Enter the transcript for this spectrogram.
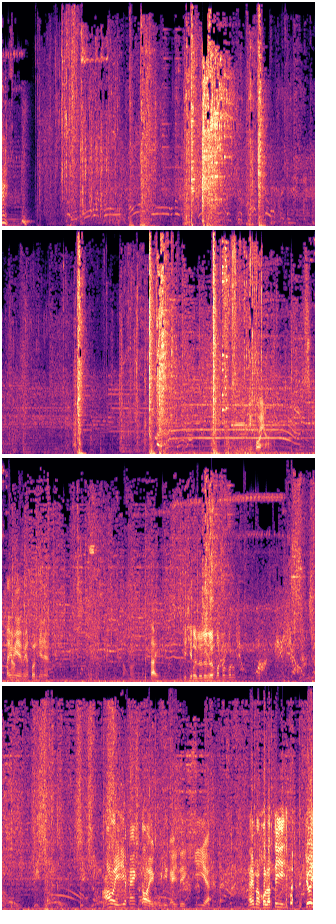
มีคนเหรอไม่มีมีคนอยู่เนี่ยลองลองกันเลยไต่เชี่ยเชี่ยเร็วเร็วเร็วเร็วบอลบอลบอลเอาไอ้เหี้ยแม่งต่อยกูยิงไอ้เด็กเหี้ยไอ้มันคนละตีจุ้ย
